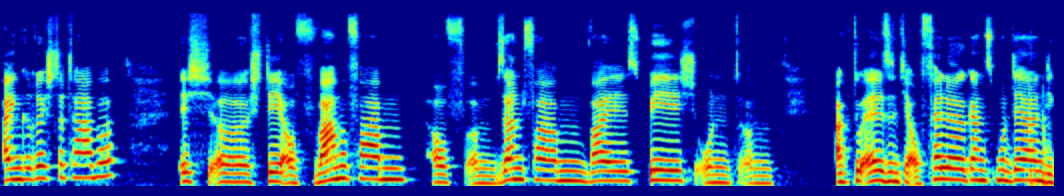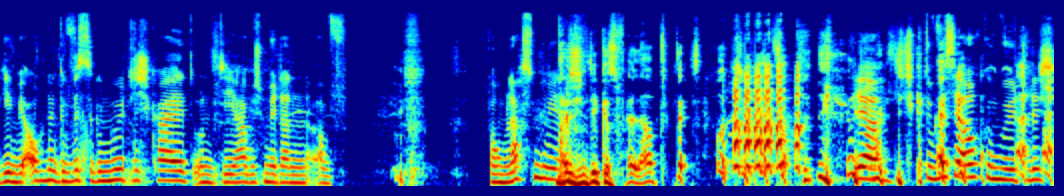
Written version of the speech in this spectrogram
eingerichtet habe. Ich äh, stehe auf warme Farben, auf ähm, Sandfarben, weiß, beige und ähm, aktuell sind ja auch Felle ganz modern. Die geben mir auch eine gewisse Gemütlichkeit und die habe ich mir dann auf. Warum lachst du Weil jetzt? ich ein dickes Fell habe. Ja, du bist ja auch gemütlich.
